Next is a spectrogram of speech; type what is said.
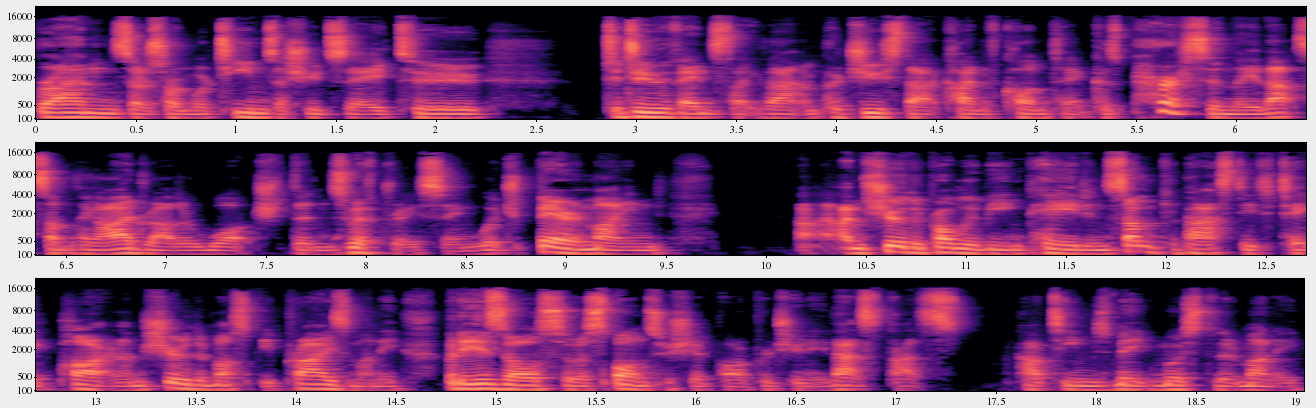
brands, or sorry, more teams, I should say, to to do events like that and produce that kind of content. Because personally, that's something I'd rather watch than Zwift racing. Which, bear in mind, I'm sure they're probably being paid in some capacity to take part, and I'm sure there must be prize money, but it is also a sponsorship opportunity. That's that's how teams make most of their money.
